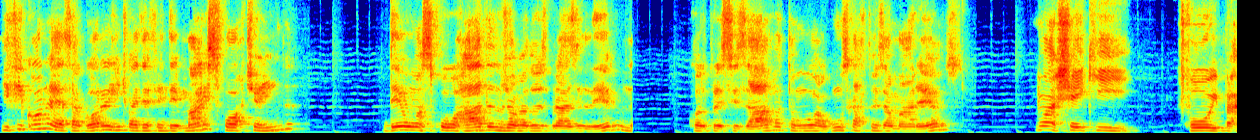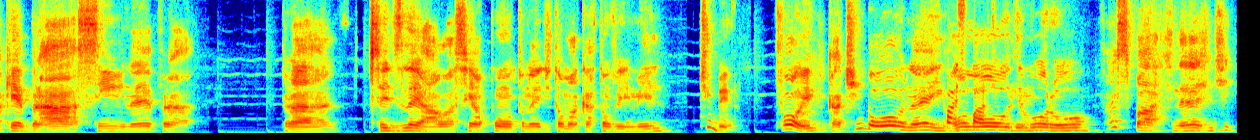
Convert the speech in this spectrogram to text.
e ficou nessa. Agora a gente vai defender mais forte ainda. Deu umas porradas nos jogadores brasileiros né? quando precisava, tomou alguns cartões amarelos. Não achei que foi para quebrar assim, né, para para ser desleal assim a ponto, né, de tomar cartão vermelho. Timbeiro. Foi, catimbou, né? Enrolou, demorou. Faz parte, né? A gente,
